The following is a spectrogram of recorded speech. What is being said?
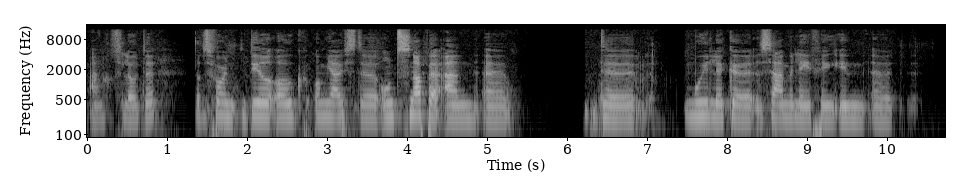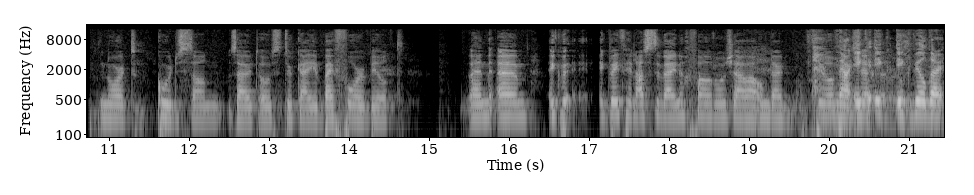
aangesloten. Dat is voor een deel ook om juist te ontsnappen aan eh, de moeilijke samenleving in eh, Noord-Koerdistan, Zuidoost-Turkije bijvoorbeeld. En ehm, ik, ik weet helaas te weinig van Rojava om daar veel over Nou, te ik, zeggen. ik, ik wil daar.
